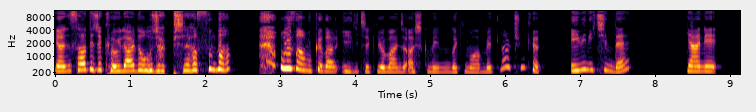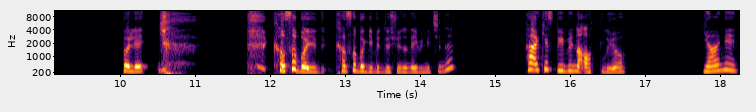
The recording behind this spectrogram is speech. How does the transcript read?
Yani sadece köylerde olacak bir şey aslında. o yüzden bu kadar ilgi çekiyor bence Aşkı Memnun'daki muhabbetler. Çünkü evin içinde yani böyle kasabayı kasaba gibi düşünün evin içinde. Herkes birbirine atlıyor. Yani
